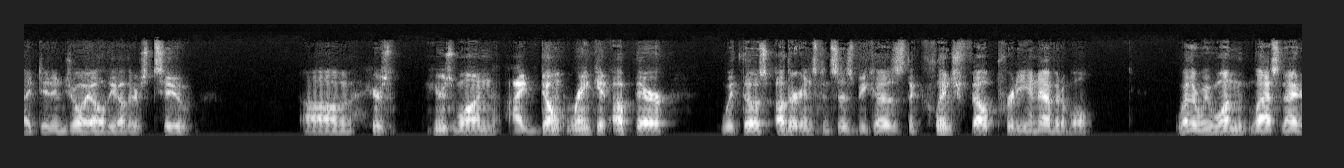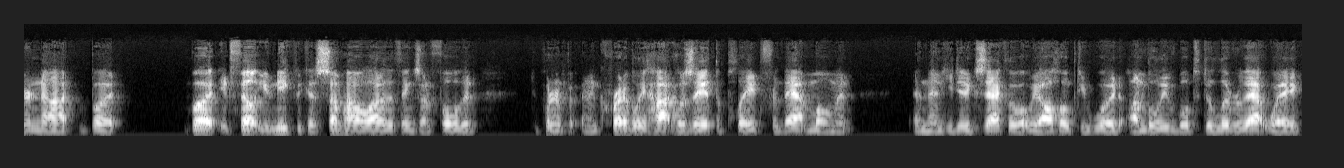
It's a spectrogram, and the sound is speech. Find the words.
I did enjoy all the others too. Uh, here's here's one. I don't rank it up there with those other instances because the clinch felt pretty inevitable, whether we won last night or not. But but it felt unique because somehow a lot of the things unfolded to put an incredibly hot Jose at the plate for that moment. And then he did exactly what we all hoped he would. Unbelievable to deliver that way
